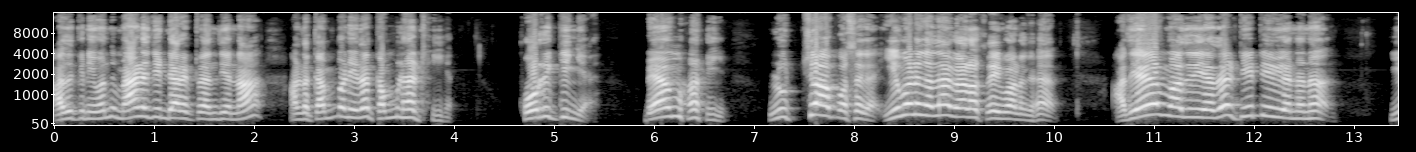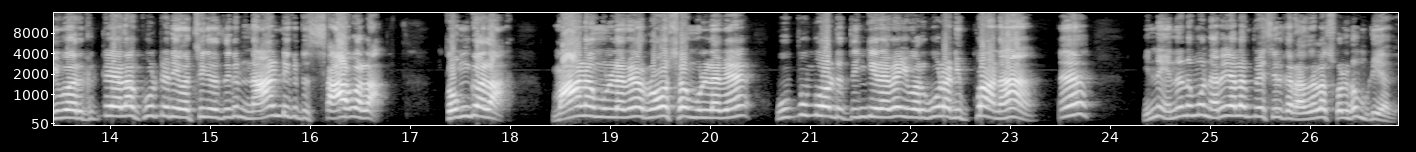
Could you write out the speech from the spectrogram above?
அதுக்கு நீ வந்து மேனேஜிங் டைரக்டர் இருந்தீங்கன்னா அந்த கம்பெனியில் கம்னாட்டிங்க பொறுக்கிங்க வேமானிங்க லுச்சா பசங்க இவனுங்க தான் வேலை செய்வானுங்க. அதே மாதிரியே தான் டிடிவி அண்ணனு இவர்கிட்ட எல்லாம் கூட்டணி வச்சுக்கிறதுக்கு நாண்டுக்கிட்டு சாவலாம் தொங்கலாம். மானம் உள்ளவன் ரோஷம் உள்ளவன் உப்பு போட்டு திங்கிறவன் இவர் கூட நிற்பானா இன்னும் என்னென்னமோ நிறையெல்லாம் பேசியிருக்காரு அதெல்லாம் சொல்ல முடியாது.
